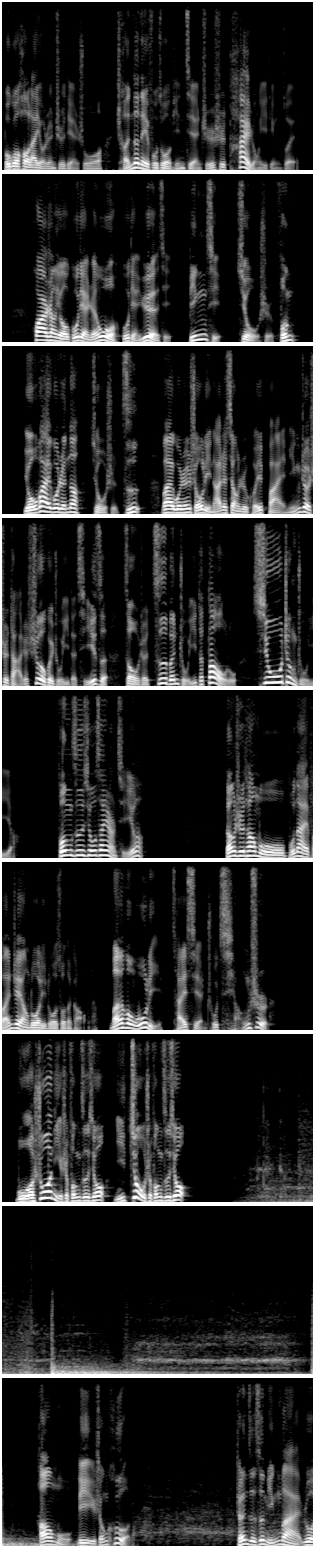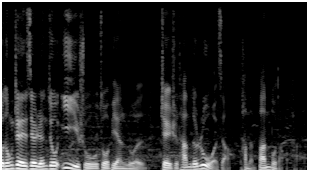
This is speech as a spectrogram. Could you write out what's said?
不过后来有人指点说，陈的那幅作品简直是太容易定罪了。画上有古典人物、古典乐器、兵器，就是风；有外国人呢，就是资。外国人手里拿着向日葵，摆明着是打着社会主义的旗子，走着资本主义的道路，修正主义啊！风姿修三样齐了。当时汤姆不耐烦这样啰里啰嗦的搞他，蛮横无理，才显出强势来。我说你是风姿修，你就是风姿修。汤姆厉声喝道：“陈子思明白，若同这些人就艺术做辩论，这是他们的弱项，他们扳不倒他的。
